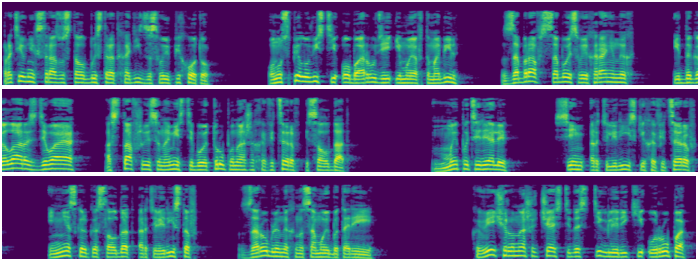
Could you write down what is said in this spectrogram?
Противник сразу стал быстро отходить за свою пехоту. Он успел увести оба орудия и мой автомобиль, забрав с собой своих раненых и догола раздевая оставшиеся на месте боя трупы наших офицеров и солдат. Мы потеряли семь артиллерийских офицеров и несколько солдат-артиллеристов, зарубленных на самой батарее. К вечеру наши части достигли реки Урупа,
